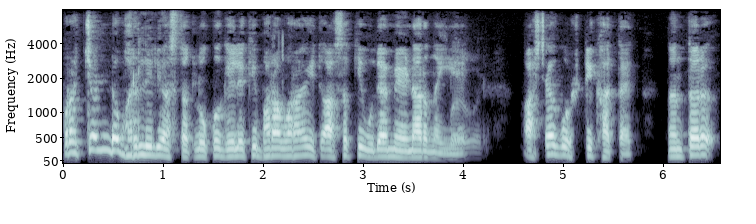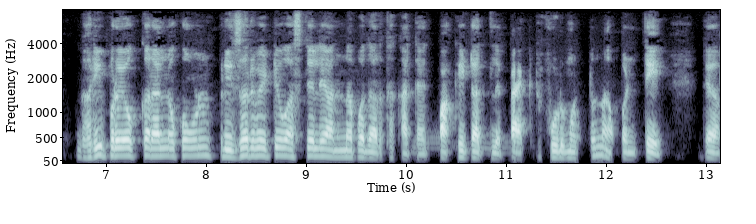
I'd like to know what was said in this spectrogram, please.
प्रचंड भरलेली असतात. लोक गेले की भराभरा इथं असं की उद्या मिळणार नाहीये. बरोबर. अशा गोष्टी खातायत. नंतर घरी प्रयोग करायला नको म्हणून प्रिझर्वेटिव्ह असलेले अन्नपदार्थ खातायत. पाकिटातले पॅक्ड फूड म्हणतो ना आपण ते. त्या-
